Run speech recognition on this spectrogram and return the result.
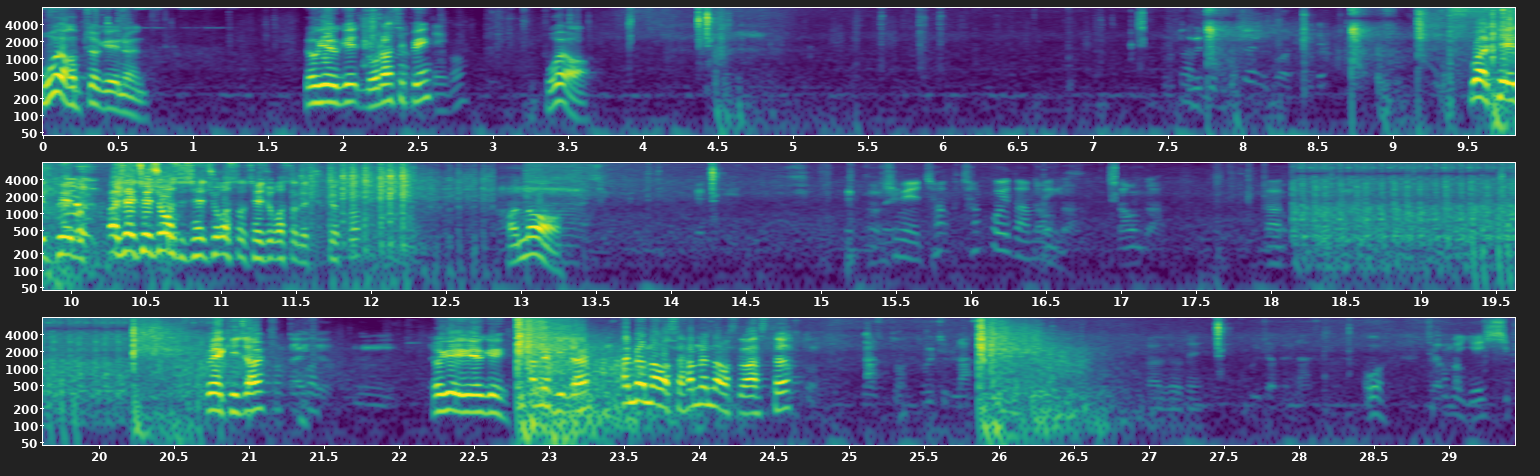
뭐야 갑자기 얘는? 여기 여기 노란색 빙 이거? 뭐야 저기 좀 혼자인 것 같은데? 뭐야 뒤에 뒤에. 아쟤 쟤 죽었어 쟤 죽었어 쟤 죽었어. 내 죽였어. 어 노. 아. 조심해. 창, 창고에도 한명 나온다. 있어. 나온다. 나 왜 기절? 나이스. 음. 여기 여기 한 명 기절. 한 명 남았어 한 명 남았어 라스트. 라스트 라스트 돌집 라스트 나전에 돌잡은 라스트 어 잠깐만. 얘 10,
